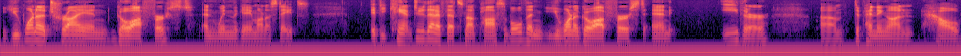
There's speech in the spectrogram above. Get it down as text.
You want to try and go off first and win the game on a states. If you can't do that, if that's not possible, then you want to go off first and either, um, depending on how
